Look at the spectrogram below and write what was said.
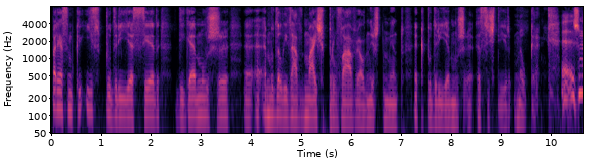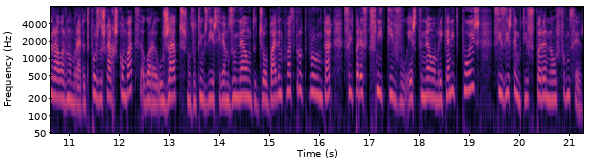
Parece-me que isso poderia ser digamos, eh, a, a, modalidade mais provável neste momento a que poderíamos eh, assistir na Ucrânia. Uh, General Arno Moreira, depois dos carros de combate, agora os jatos, nos últimos dias tivemos o não de Joe Biden. Começo por perguntar se lhe parece definitivo este não americano e depois se existem motivos para não os fornecer.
